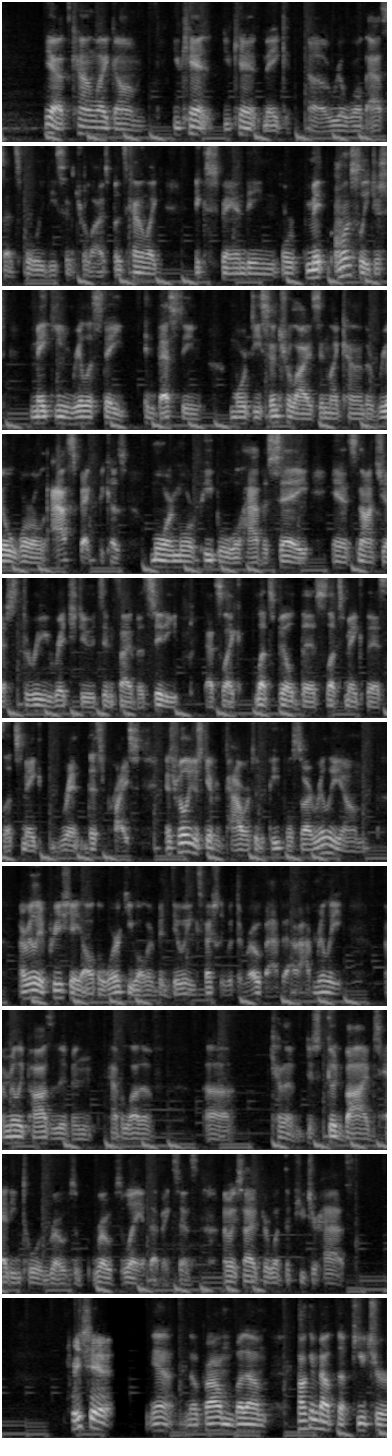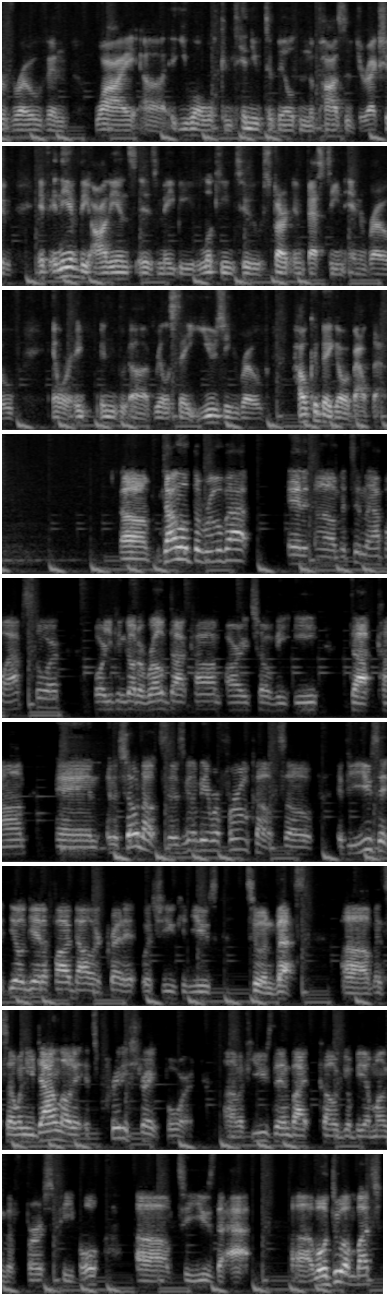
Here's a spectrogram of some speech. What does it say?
Yeah, it's kind of like um, you can't you can't make uh, real world assets fully decentralized, but it's kind of like expanding or ma- honestly just making real estate investing more decentralized in like kind of the real world aspect because more and more people will have a say and it's not just three rich dudes inside the city that's like let's build this let's make this let's make rent this price. It's really just giving power to the people. So i really um i really appreciate all the work you all have been doing especially with the rhove app. I'm really i'm really positive and have a lot of uh kind of just good vibes heading toward Rhove's Rhove's way, if that makes sense. I'm excited for what the future has. Appreciate it. Yeah, no problem. But um, talking about the future of Rhove and why uh, you all will continue to build in the positive direction. If any of the audience is maybe looking to start investing in Rhove or in, in uh, real estate using Rhove, how could they go about that? Um, download the Rhove app, and um, it's in the Apple App Store, or you can go to rhove.com, R H O V E.com and in the show notes, there's going to be a referral code. So if you use it, you'll get a $5 credit, which you can use to invest. Um, and so when you download it, it's pretty straightforward. Um, if you use the invite code, you'll be among the first people um, to use the app. Uh, we'll do a much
